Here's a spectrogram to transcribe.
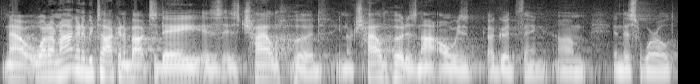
Now, what I'm not going to be talking about today is, is childhood. You know, childhood is not always a good thing um, in this world.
